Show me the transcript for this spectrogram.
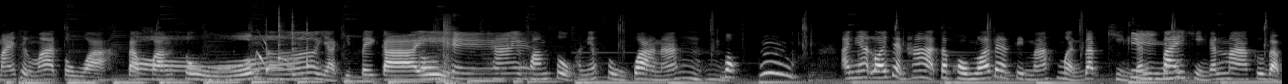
หมายถึงว่าตัวแบบอ๋อ ความสูง เออ อย่าคิดไปไกล โอเคใช่ ความสูงคนเนี้ยสูงกว่านะ อืมอืมบอกอืม อันเนี้ยร้อยเจ็ดห้าแต่ผมร้อยแปดสิบมะเหมือนแบบขิงกันขิงไปขิงกันมาคือแบบ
